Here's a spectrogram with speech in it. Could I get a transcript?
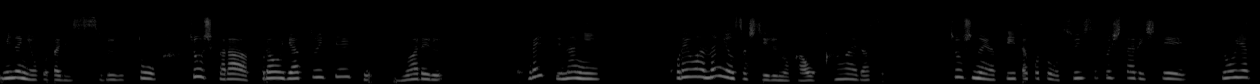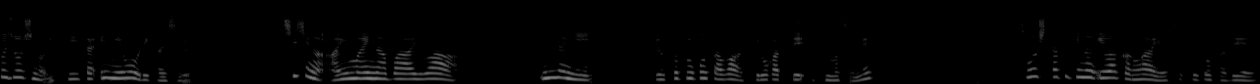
みんなに起こったりすると上司からこれをやっといてと言われる。これって何？これは何を指しているのかを考え出す。上司のやっていたことを推測したりして、ようやく上司の言っていた意味を理解する。指示が曖昧な場合は、みんなに予測誤差は広がっていきますよね。そうした時の違和感が予測誤差で、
